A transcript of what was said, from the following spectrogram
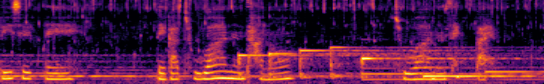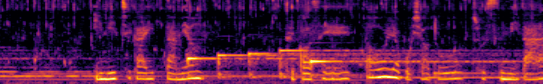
들이쉴 때 내가 좋아하는 단어, 좋아하는 색깔, 이미지가 있다면 그것을 떠올려 보셔도 좋습니다.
